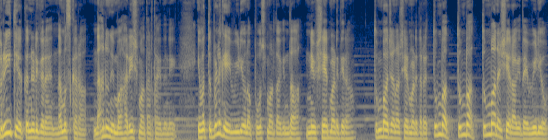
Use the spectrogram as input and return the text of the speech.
ಪ್ರೀತಿಯ ಕನ್ನಡಿಗರೇ, ನಮಸ್ಕಾರ. ನಾನು ನಿಮ್ಮ ಹರೀಶ್ ಮಾತಾಡ್ತಾ ಇದ್ದೀನಿ. ಇವತ್ತು ಬೆಳಗ್ಗೆ ಈ ವಿಡಿಯೋನ ಪೋಸ್ಟ್ ಮಾಡಿದಾಗಿಂದ ನೀವು ಶೇರ್ ಮಾಡಿದ್ದೀರಾ? ತುಂಬ ಜನ ಶೇರ್ ಮಾಡಿದ್ದಾರೆ. ತುಂಬ ತುಂಬ ತುಂಬಾ ಶೇರ್ ಆಗಿದೆ ವಿಡಿಯೋ.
